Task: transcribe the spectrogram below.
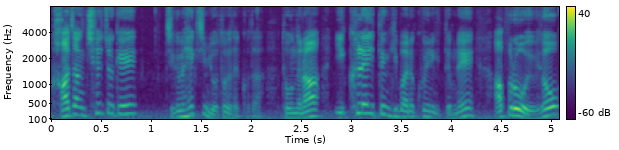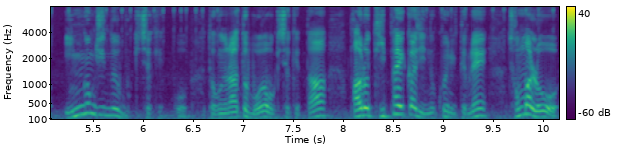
가장 최적의 지금 핵심 요소가 될 거다. 더군다나 이 클레이튼 기반의 코인이기 때문에 앞으로 여기서 인공지능도 묻기 시작했고 더군다나 또 뭐가 묻기 시작했다? 바로 디파이까지 있는 코인이기 때문에 정말로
